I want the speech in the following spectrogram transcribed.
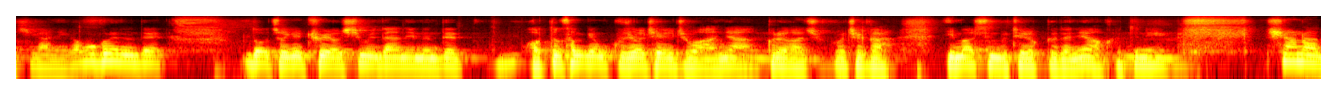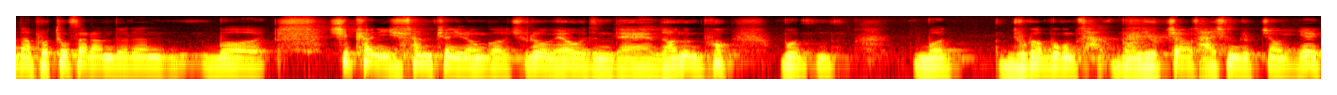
시간인가 뭐 그랬는데 너 저기 교회 열심히 다니는데 어떤 성경 구절 제일 좋아하냐? 그래가지고 제가 이 말씀을 드렸거든요. 그랬더니 희한하다. 보통 사람들은 뭐 시편 23편 이런 거 주로 외우던데 너는 뭐 뭐, 뭐 누가복음 사- 뭐 6장 46장 이게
